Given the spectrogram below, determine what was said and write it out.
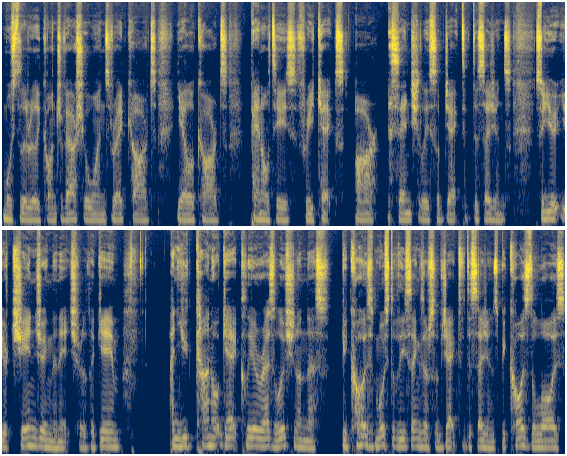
Most of the really controversial ones, red cards, yellow cards, penalties, free kicks, are essentially subjective decisions. So you're, you're changing the nature of the game, and you cannot get clear resolution on this because most of these things are subjective decisions, because the laws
